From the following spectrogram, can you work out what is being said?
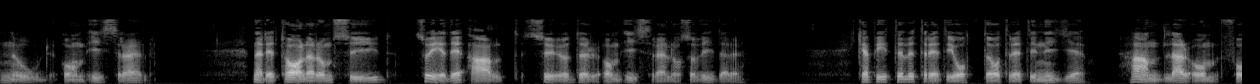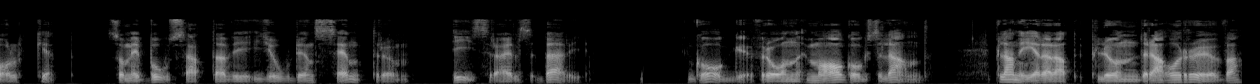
nord om Israel. När det talar om syd så är det allt söder om Israel och så vidare. Kapitel 38 och 39 handlar om folket som är bosatta vid jordens centrum, Israels berg. Gog från Magogs land planerar att plundra och röva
